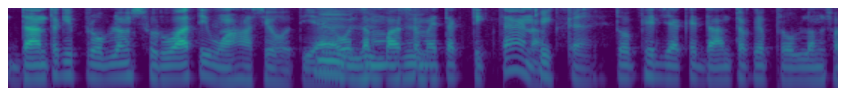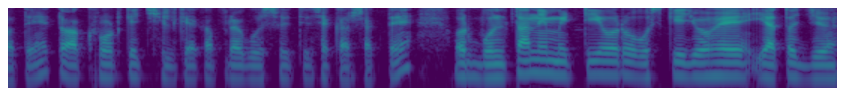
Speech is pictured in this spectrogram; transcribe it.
दांतों की प्रॉब्लम शुरुआत ही वहाँ से होती है। हम्म, वो लंबा हम्म, समय तक टिकता है ना? टिकता है। तो फिर जाके दांतों के प्रॉब्लम्स होते हैं। तो अखरोट के छिलके का प्रयोग उस रीति से कर सकते हैं। और मुल्तानी मिट्टी और उसकी जो है या तो जो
